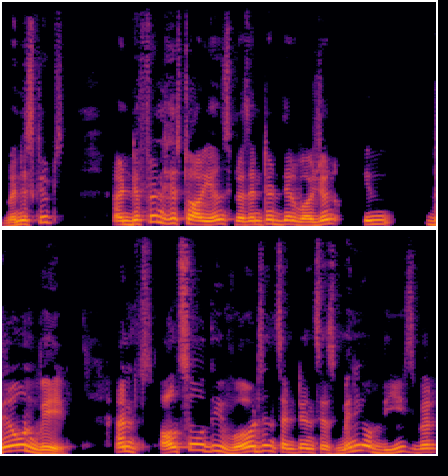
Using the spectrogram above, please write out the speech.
manuscripts and different historians presented their version in their own way. And also the words and sentences many of these were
